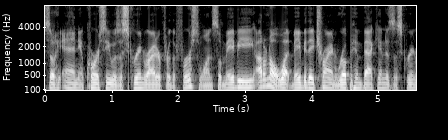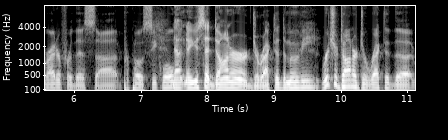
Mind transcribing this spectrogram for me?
So and of course he was a screenwriter for the first one. So maybe I don't know what. Maybe they try and rope him back in as a screenwriter for this uh, proposed sequel. now, now you said Donner directed the movie. Richard Donner directed the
